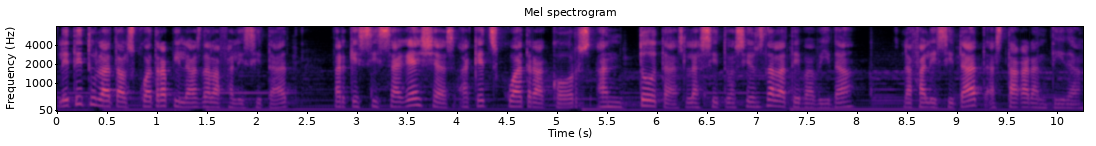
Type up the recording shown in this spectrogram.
L'he titulat Els quatre pilars de la felicitat perquè si segueixes aquests quatre acords en totes les situacions de la teva vida, la felicitat està garantida.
